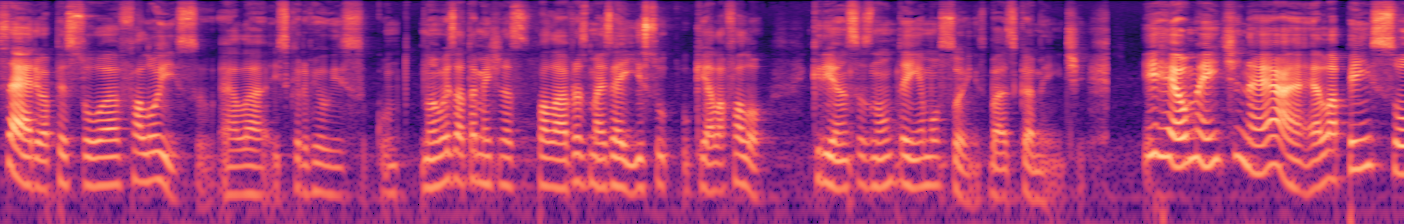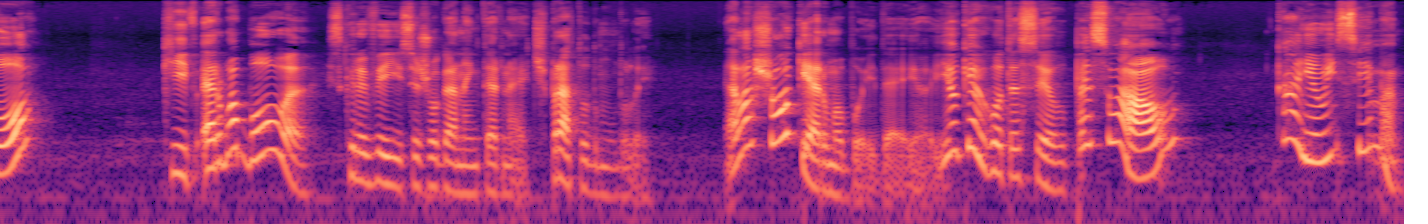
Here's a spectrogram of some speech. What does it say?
Sério, a pessoa falou isso. Ela escreveu isso. Não exatamente nessas palavras, mas é isso o que ela falou. Crianças não têm emoções, basicamente. E realmente, né, ela pensou que era uma boa escrever isso e jogar na internet para todo mundo ler. Ela achou que era uma boa ideia. E o que aconteceu? O pessoal caiu em cima.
